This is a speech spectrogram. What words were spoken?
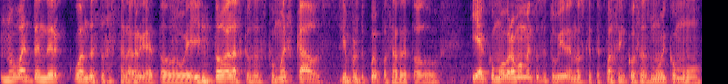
no va a entender cuando estás hasta la verga de todo, güey. Y todas las cosas, como es caos, siempre te puede pasar de todo. Y a- como habrá momentos de tu vida en los que te pasen cosas muy como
